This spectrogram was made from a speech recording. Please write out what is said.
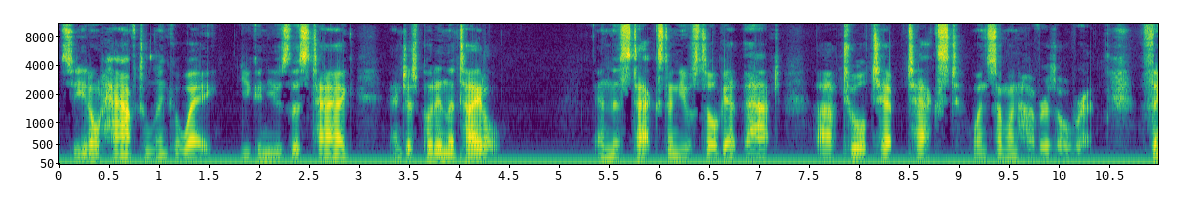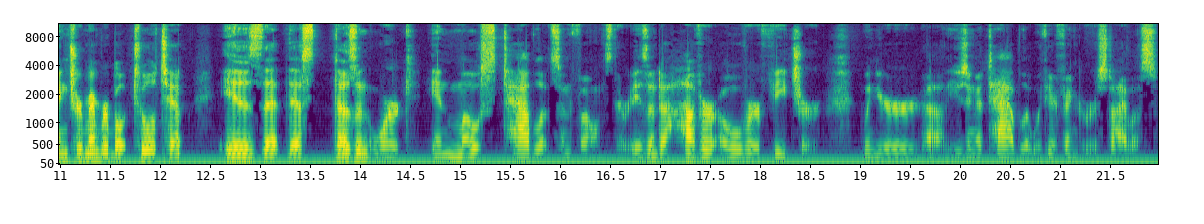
So you don't have to link away. You can use this tag and just put in the title and this text and you'll still get that uh, tooltip text when someone hovers over it. The thing to remember about tooltip is that this doesn't work in most tablets and phones. There isn't a hover over feature when you're uh, using a tablet with your finger or stylus.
